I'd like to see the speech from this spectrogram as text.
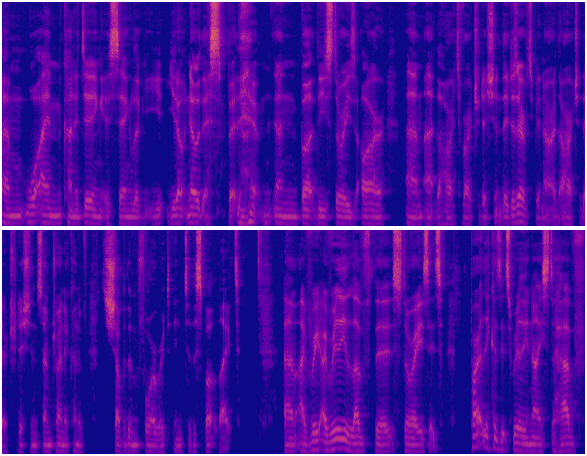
Um, what I'm kind of doing is saying, look, you, you don't know this, but and but these stories are um, at the heart of our tradition. They deserve to be in our, at the heart of their tradition. So I'm trying to kind of shove them forward into the spotlight. Um, I, re- I really love the stories. It's partly because it's really nice to have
